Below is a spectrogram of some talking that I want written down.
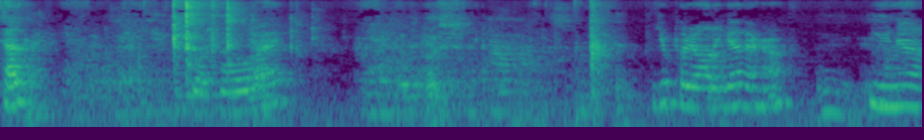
Tug. Go forward. Push. You put it all together, huh? You know.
